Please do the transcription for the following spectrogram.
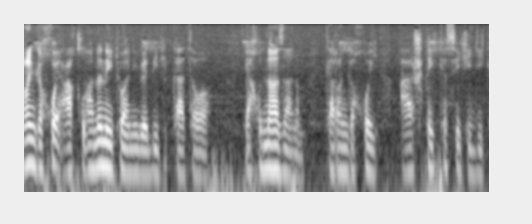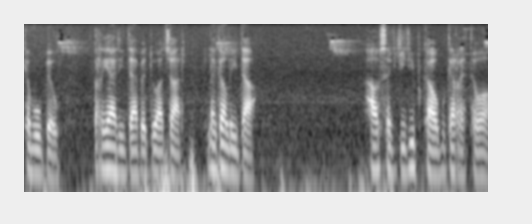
ڕەنگە خۆی عاقڵانە نەیتوانیبێ بیری بکاتەوە یاخود نازانم کە ڕەنگە خۆی عاشقی کەسێکی دیکە بووبێ و بڕیاری دابێ دواجار لەگەڵیدا هاوسەرگیری بکا و بگەڕێتەوە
